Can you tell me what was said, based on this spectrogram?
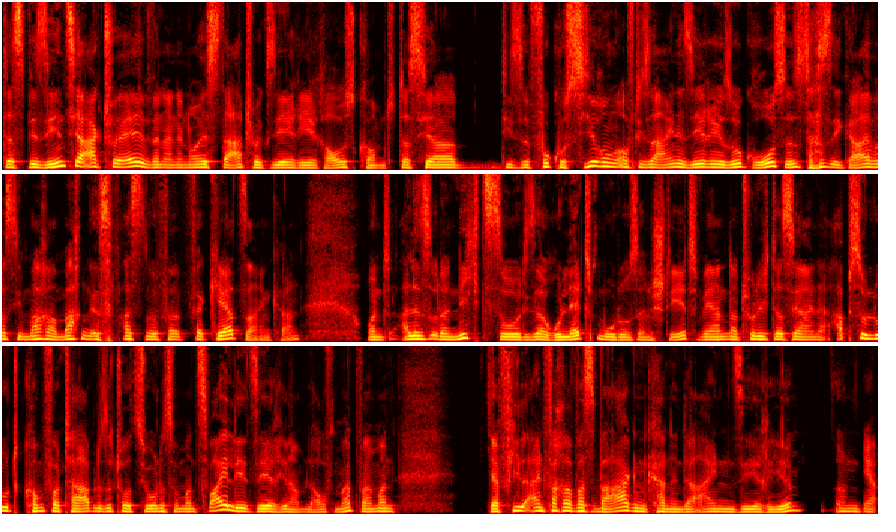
das, wir sehen es ja aktuell, wenn eine neue Star Trek-Serie rauskommt, dass ja diese Fokussierung auf diese eine Serie so groß ist, dass egal, was die Macher machen, es fast nur ver verkehrt sein kann. Und alles oder nichts, so dieser Roulette-Modus entsteht, während natürlich das ja eine absolut komfortable Situation ist, wenn man zwei Serien am Laufen hat, weil man ja viel einfacher was wagen kann in der einen Serie. Und ja.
